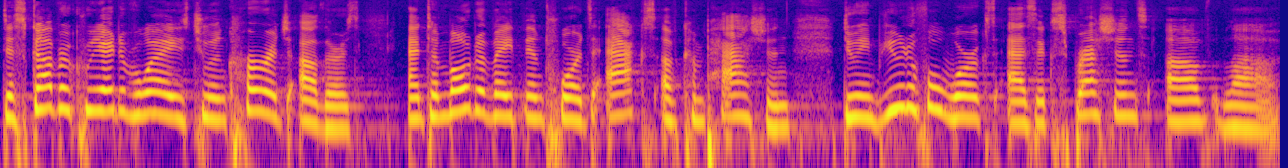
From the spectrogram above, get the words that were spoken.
Discover creative ways to encourage others and to motivate them towards acts of compassion, doing beautiful works as expressions of love.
